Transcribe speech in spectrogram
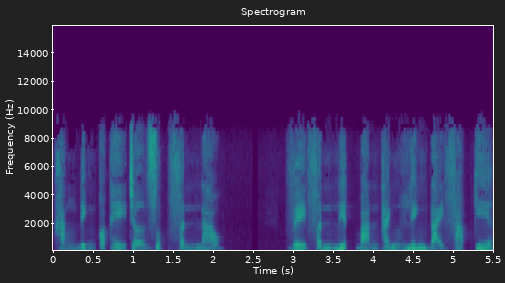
khẳng định có thể trợ giúp phần nào. Về phần niết bàn thánh linh đại pháp kia,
